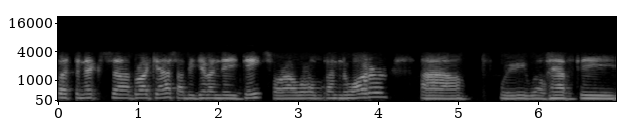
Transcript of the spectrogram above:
but the next uh, broadcast, I'll be giving the dates for our World Underwater. Uh, we will have the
